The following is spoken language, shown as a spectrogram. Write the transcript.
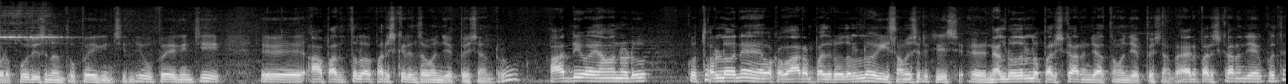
కూడా పోలీసునంత ఉపయోగించింది. ఉపయోగించి ఆ పద్ధతిలో పరిష్కరించమని చెప్పేసి అంటారు. ఆర్డీఓ ఏమన్నాడు? త్వరలోనే ఒక వారం పది రోజుల్లో ఈ సమస్యకి నెల రోజుల్లో పరిష్కారం చేస్తామని చెప్పేసి అంటారు. ఆయన పరిష్కారం చేయకపోతే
